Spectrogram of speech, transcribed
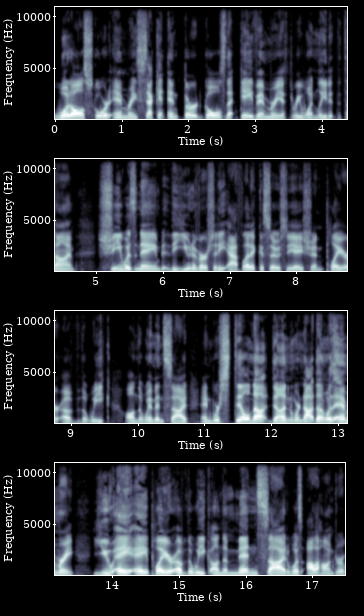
Woodall scored Emory's second and third goals that gave Emory a 3 1 lead at the time. She was named the University Athletic Association Player of the Week on the women's side, and we're still not done. We're not done with Emory. UAA Player of the Week on the men's side was Alejandro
